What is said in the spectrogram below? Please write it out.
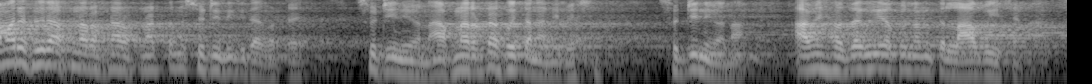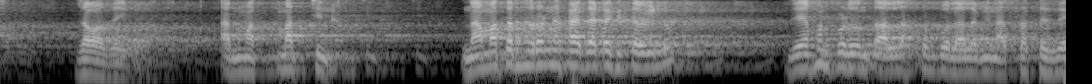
আমার হইলে আপনার আপনার আপনার তো ছুটি দিকে করতে? ছুটি নিও না, আপনার আপনার হইতে না নি বেশি। ছুটি নিও না। আমি হজাগ হইয়া করলাম তো লাভ হয়েছে যাওয়া যাইব। আর মাতছি না। না মাতার কারণে ফায়দাটা কিতা হইল? যে এখন পর্যন্ত আল্লাহ রব্বুল আলমিন আসাতে যে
